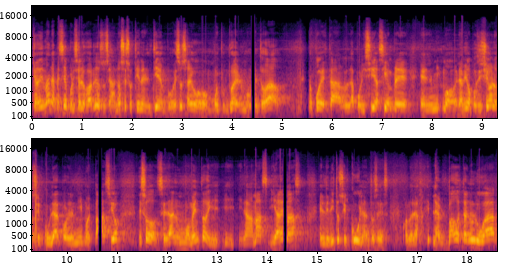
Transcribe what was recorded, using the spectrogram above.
Que además la presencia policial en los barrios, o sea, no se sostiene en el tiempo, eso es algo muy puntual en un momento dado. No puede estar la policía siempre en, el mismo, en la misma posición o circular por el mismo espacio. Eso se da en un momento y, nada más. Y además, el delito circula. Entonces, cuando el pago está en un lugar,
